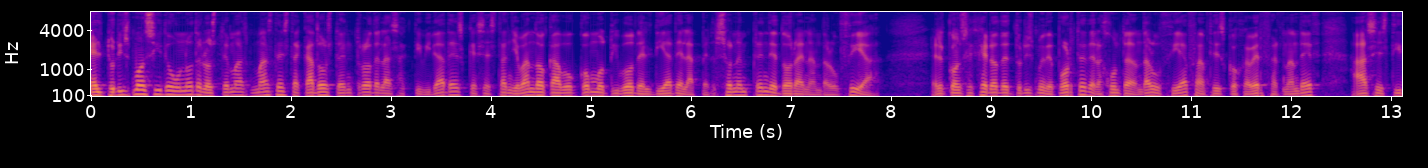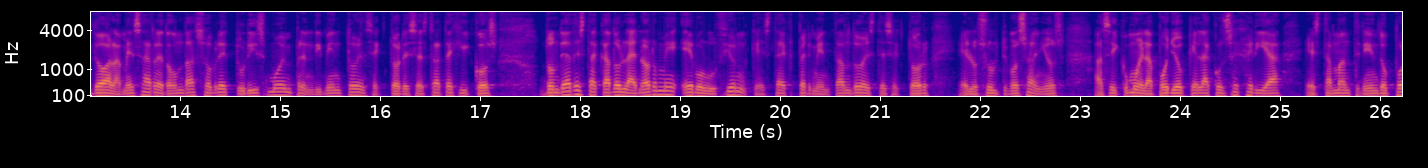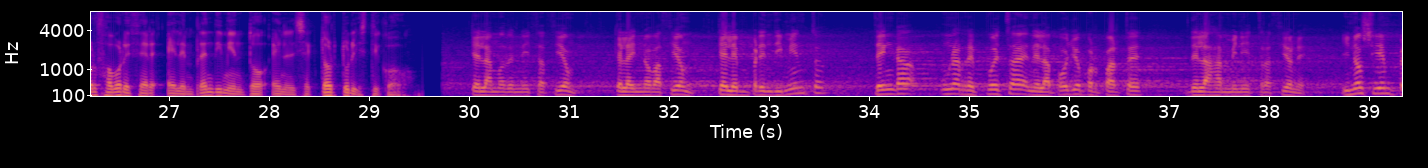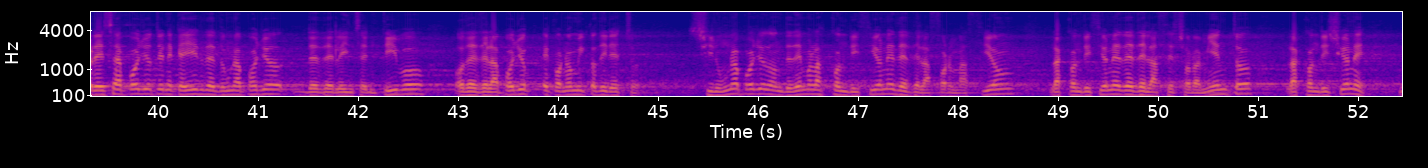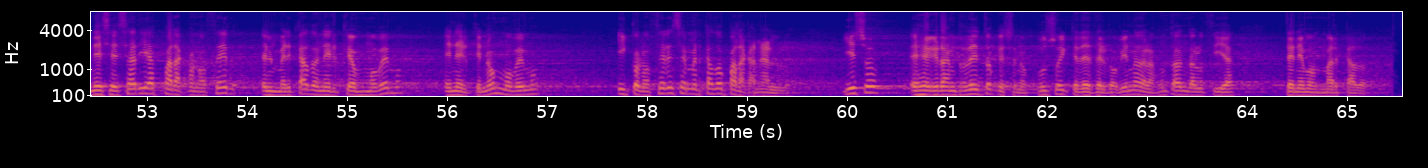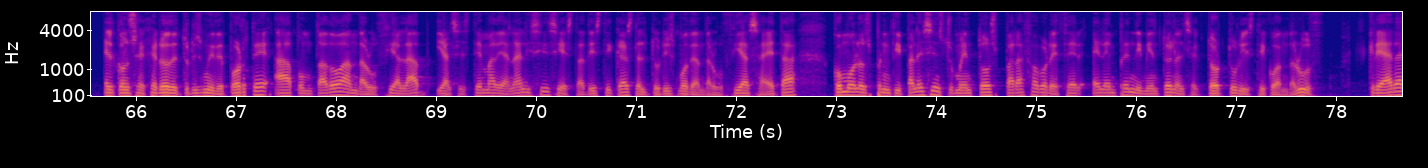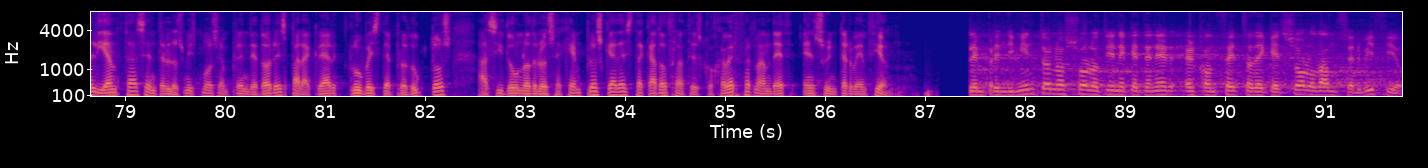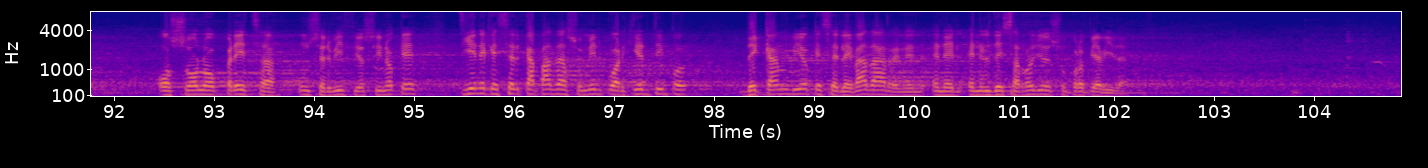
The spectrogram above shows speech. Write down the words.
El turismo ha sido uno de los temas más destacados dentro de las actividades que se están llevando a cabo con motivo del Día de la Persona Emprendedora en Andalucía. El consejero de Turismo y Deporte de la Junta de Andalucía, Francisco Javier Fernández, ha asistido a la mesa redonda sobre turismo emprendimiento en sectores estratégicos, donde ha destacado la enorme evolución que está experimentando este sector en los últimos años, así como el apoyo que la consejería está manteniendo por favorecer el emprendimiento en el sector turístico que la modernización, que la innovación, que el emprendimiento tenga una respuesta en el apoyo por parte de las administraciones. Y no siempre ese apoyo tiene que ir desde un apoyo desde el incentivo o desde el apoyo económico directo, sino un apoyo donde demos las condiciones desde la formación, las condiciones desde el asesoramiento, las condiciones necesarias para conocer el mercado en el que os movemos, en el que nos movemos y conocer ese mercado para ganarlo. Y eso es el gran reto que se nos puso y que desde el Gobierno de la Junta de Andalucía tenemos marcado. El consejero de Turismo y Deporte ha apuntado a Andalucía Lab y al Sistema de Análisis y Estadísticas del Turismo de Andalucía, SAETA, como los principales instrumentos para favorecer el emprendimiento en el sector turístico andaluz. Crear alianzas entre los mismos emprendedores para crear clubes de productos ha sido uno de los ejemplos que ha destacado Francisco Javier Fernández en su intervención. El emprendimiento no solo tiene que tener el concepto de que solo da un servicio o solo presta un servicio, sino que tiene que ser capaz de asumir cualquier tipo de cambio que se le va a dar en el, desarrollo de su propia vida.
